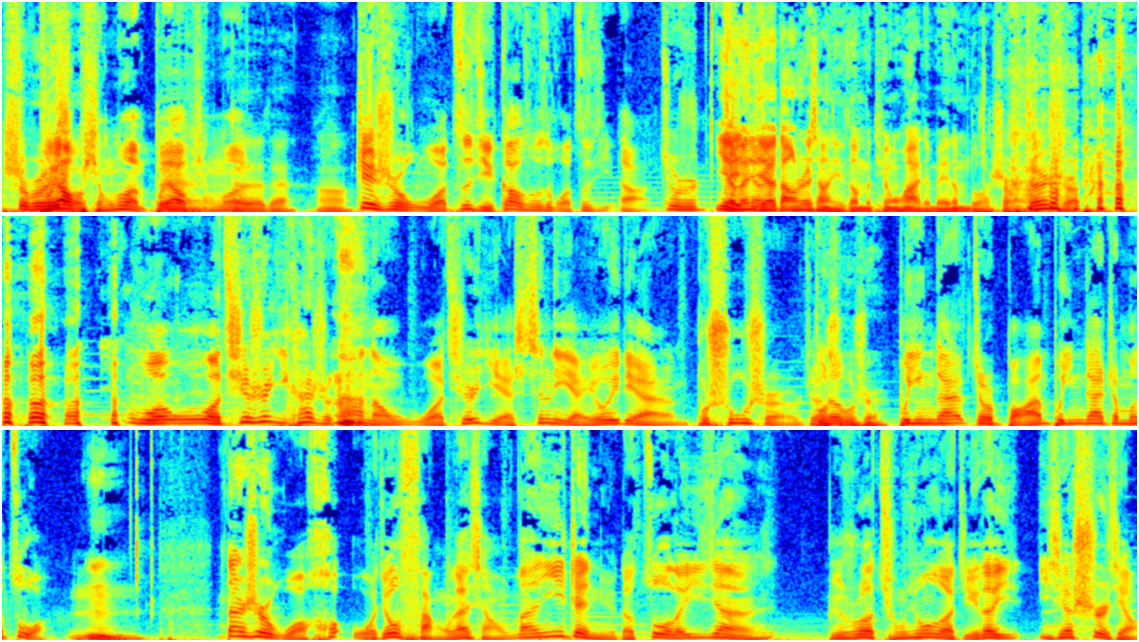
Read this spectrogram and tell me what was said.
是不是不要评论，不要评论。对对对，啊，这是我自己告诉我自己的，就是叶文这件洁当时像你这么听话，就没那么多事儿。真是，我我其实一开始看呢，我其实也心里也有一点不舒适，觉得不舒适，不应该，就是保安不应该这么做。嗯但是我后我就反过来想，万一这女的做了一件，比如说穷凶恶极的一一些事情，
